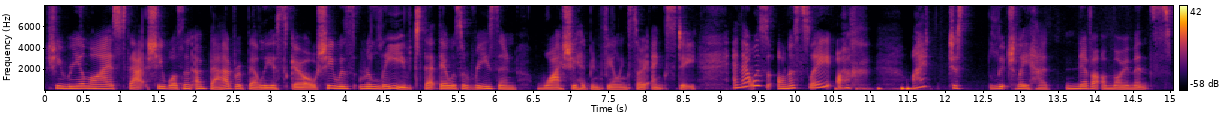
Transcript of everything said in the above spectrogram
she realized that she wasn't a bad, rebellious girl. She was relieved that there was a reason why she had been feeling so angsty. And that was honestly, I just literally had never a moment's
